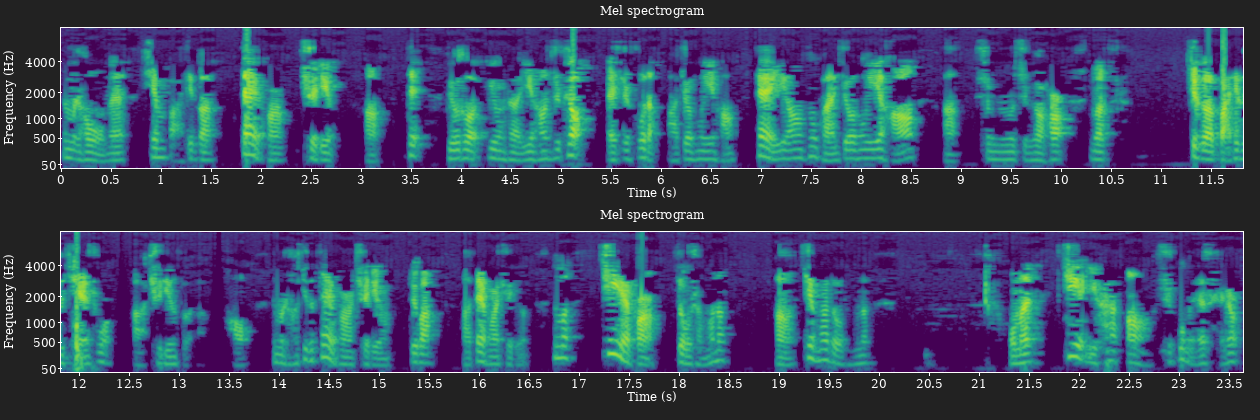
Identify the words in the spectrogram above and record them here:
那么然后我们先把这个贷方确定啊，贷，比如说用的银行支票来支付的啊，交通银行贷银行存款，交通银行啊，身份证支票号。那么这个把这个钱数啊确定准了。好，那么然后这个贷方确定，对吧？啊，贷方确定。那么借方走什么呢？啊，借方走什么呢？我们。借一看啊，是购买的材料，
